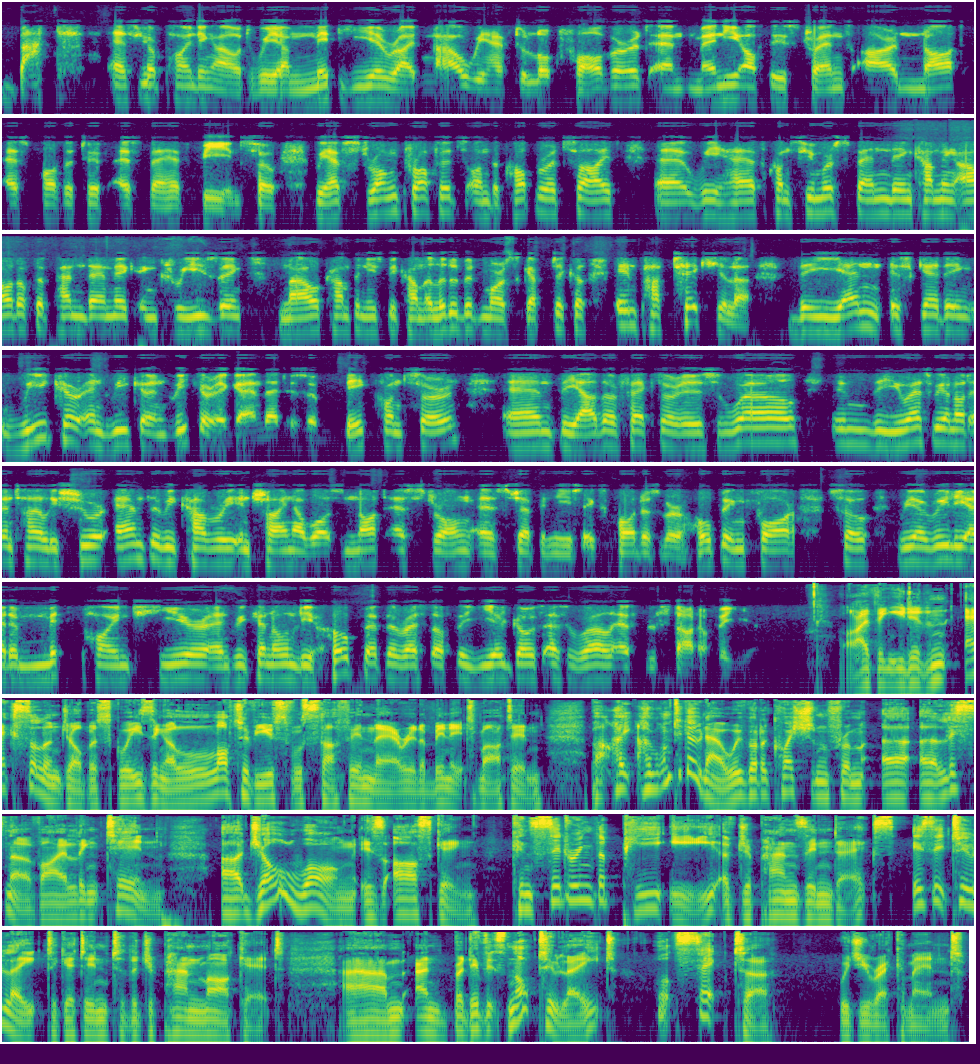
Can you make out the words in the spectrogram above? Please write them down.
But as you're pointing out, we are mid-year right now. We have to look forward, and many of these trends are not as positive as they have been. So we have strong profits on the corporate side. Uh, we have consumer spending coming out of the pandemic increasing. Now companies become a little bit more skeptical. In particular, the yen is getting weaker and weaker and weaker again. That is a big concern. And the other factor is, well, in the U.S. we are not entirely sure, and the recovery in China was not as strong as Japanese exporters were hoping for. So we are really at a midpoint here, and we can only hope that the rest of the year goes as well as the start of the year. I think you did an excellent job of squeezing a lot of useful stuff in there in a minute, Martin. But I, I want to go now. We've got a question from a, a listener via LinkedIn. Uh, Joel Wong is asking, considering the PE of Japan's index, is it too late to get into the Japan market? Um, and but if it's not too late, what sector would you recommend?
